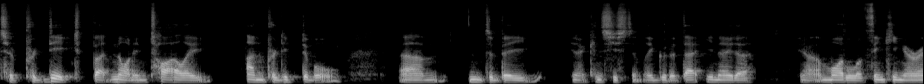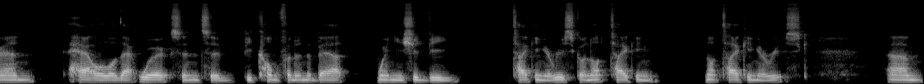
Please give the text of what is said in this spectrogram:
to predict, but not entirely unpredictable. Um, to be, you know, consistently good at that, you need a, you know, a model of thinking around how all of that works, and to be confident about when you should be taking a risk or not taking not taking a risk. Um,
